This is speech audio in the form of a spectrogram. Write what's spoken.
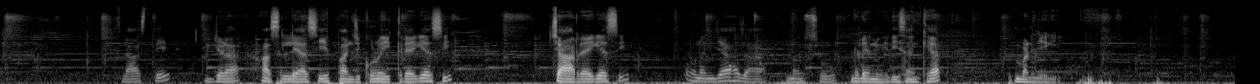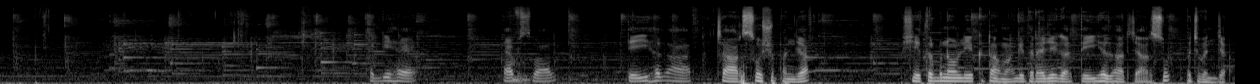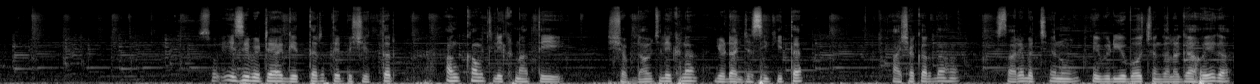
ਲਾਸਟ ਤੇ ਜਿਹੜਾ ਹਾਸਲ ਲਿਆ ਸੀ 5 ਕੋਲੋਂ 1 ਰਹਿ ਗਿਆ ਸੀ 4 ਰਹਿ ਗਿਆ ਸੀ। 49999 ਦੀ ਸੰਖਿਆ ਬਣ ਜਾਏਗੀ ਅੱਗੇ ਹੈ ਐਫ ਸਵਾਲ 23456 ਖੇਤਰ ਬਣਾਉਣ ਲਈ ਘਟਾਵਾਂਗੇ ਤਾਂ ਰਹਿ ਜਾਏਗਾ 23455 ਸੋ ਇਸੇ ਬੇਟਾ ਅਗੇਤਰ ਤੇ 75 ਅੰਕਾਂ ਵਿੱਚ ਲਿਖਣਾ ਤੇ ਸ਼ਬਦਾਂ ਵਿੱਚ ਲਿਖਣਾ ਜਿਹੜਾ ਅੱਜ ਅਸੀਂ ਕੀਤਾ ਆਸ਼ਾ ਕਰਦਾ ਹਾਂ ਸਾਰੇ ਬੱਚਿਆਂ ਨੂੰ ਇਹ ਵੀਡੀਓ ਬਹੁਤ ਚੰਗਾ ਲੱਗਾ ਹੋਵੇਗਾ।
